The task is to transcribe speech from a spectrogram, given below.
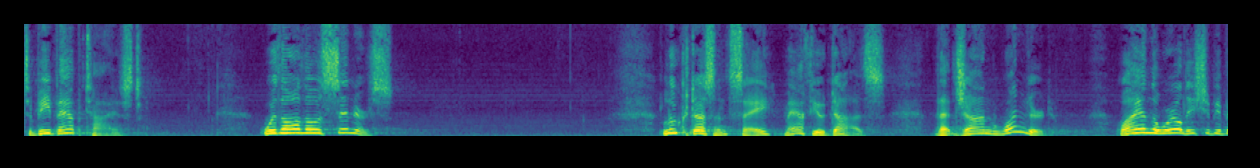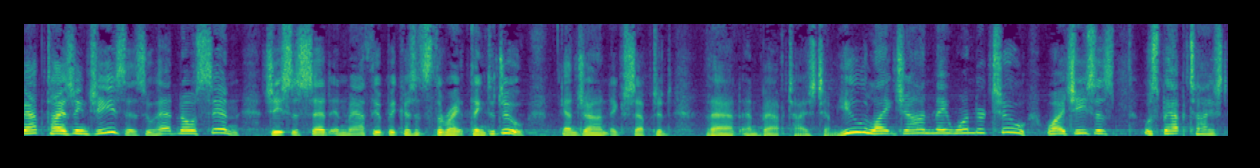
to be baptized with all those sinners Luke doesn't say, Matthew does, that John wondered why in the world he should be baptizing Jesus who had no sin. Jesus said in Matthew, because it's the right thing to do. And John accepted that and baptized him. You, like John, may wonder too why Jesus was baptized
